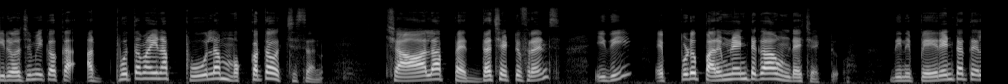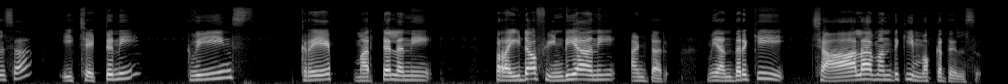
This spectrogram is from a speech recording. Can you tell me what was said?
ఈరోజు మీకు ఒక అద్భుతమైన పూల మొక్కతో వచ్చేసాను. చాలా పెద్ద చెట్టు ఫ్రెండ్స్. ఇది ఎప్పుడు పర్మనెంట్గా ఉండే చెట్టు. దీని పేరేంటో తెలుసా? ఈ చెట్టుని క్వీన్స్ క్రేప్ మర్టెల్ అని ప్రైడ్ ఆఫ్ ఇండియా అని అంటారు. మీ అందరికీ చాలా మందికి ఈ మొక్క తెలుసు.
